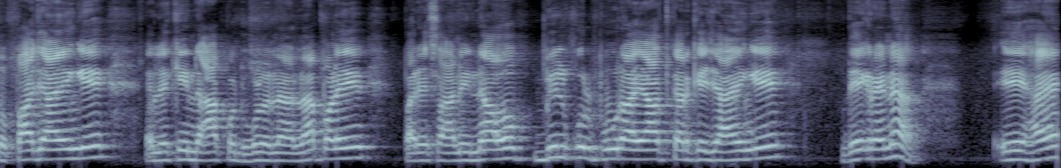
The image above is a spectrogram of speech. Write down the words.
तो पा जाएँगे, लेकिन आपको ढूंढना ना पड़े, परेशानी ना हो, बिल्कुल पूरा याद करके जाएँगे। देख रहे ना? ये है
